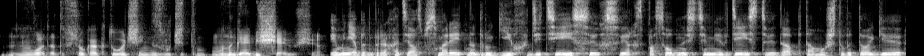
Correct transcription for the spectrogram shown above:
Ну вот, это все как-то очень звучит многообещающе. И мне бы, например, хотелось посмотреть на других детей с их сверхспособностями в действии, да, потому что в итоге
